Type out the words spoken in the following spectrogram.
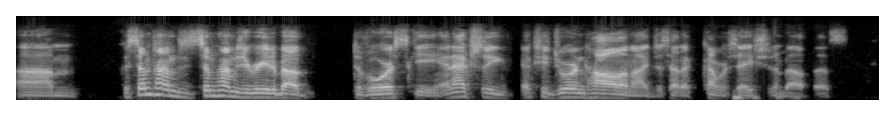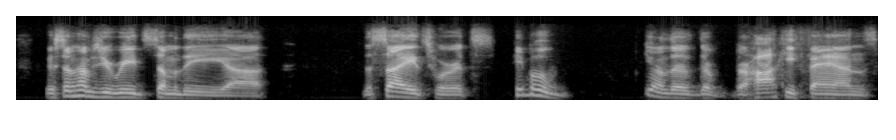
Um, because sometimes sometimes you read about Dvorsky, and actually actually Jordan Hall and I just had a conversation about this. Because sometimes you read some of the uh, the sites where it's people who, you know, they're, they're they're hockey fans.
